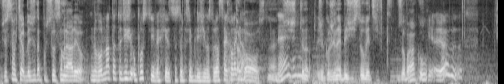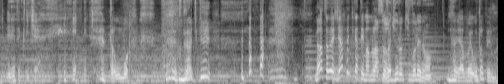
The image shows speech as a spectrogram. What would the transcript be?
Že jsem chtěl běžet a pustil jsem rádio. No on na to totiž upustí ve chvíli, co se přiblíží. Hospoda se jako léka. Blbost, ne? Ne, Ježiš, ne. To, že, jako, že neběžíš s tou věcí v, v zobáku? Jo, jo. Klíče. Troubo. Zdračky. no, co budeš dělat teďka, ty mamlaso? No veď ho do té vody, no. No, já mu je utopím.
